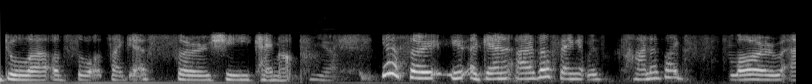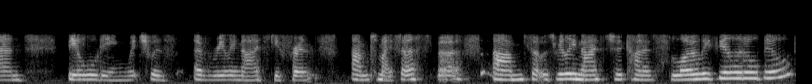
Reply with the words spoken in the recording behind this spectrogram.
doula of sorts, I guess. So she came up. Yeah. Yeah. So it, again, as I was saying, it was kind of like slow and building, which was a really nice difference um, to my first birth. Um, so it was really nice to kind of slowly feel it all build.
